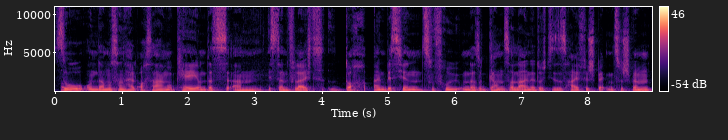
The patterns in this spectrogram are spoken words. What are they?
So, und da muss man halt auch sagen, okay, und das ähm, ist dann vielleicht doch ein bisschen zu früh, um da so ganz alleine durch dieses Haifischbecken zu schwimmen.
